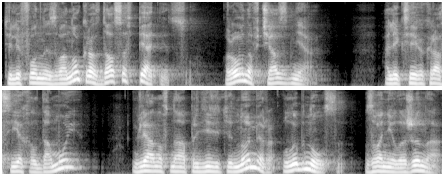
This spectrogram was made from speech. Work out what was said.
Телефонный звонок раздался в пятницу, ровно в час дня. Алексей как раз ехал домой, глянув на определитель номера, улыбнулся. Звонила жена.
